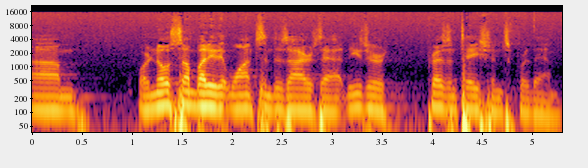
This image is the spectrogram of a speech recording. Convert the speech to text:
Um, or know somebody that wants and desires that. These are presentations for them.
